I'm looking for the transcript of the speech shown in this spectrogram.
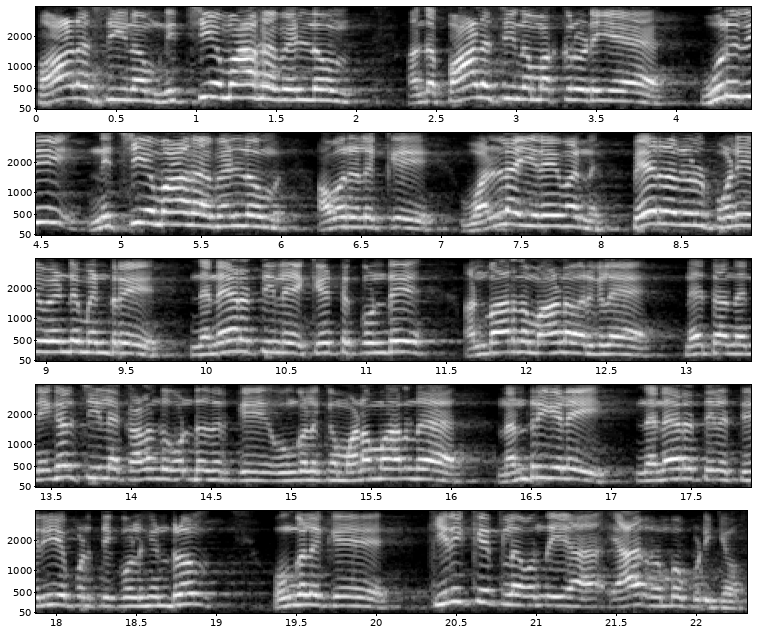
பாலஸ்தீனம் நிச்சயமாக வெல்லும். அந்த பாலஸ்தீன மக்களுடைய உறுதி நிச்சயமாக வெல்லும். அவர்களுக்கு வல்ல இறைவன் பேரருள் பொழிய வேண்டும் என்று இந்த நேரத்திலே கேட்டுக்கொண்டு அன்பார்ந்த மாணவர்களே நேற்று அந்த நிகழ்ச்சியில் கலந்து கொண்டதற்கு உங்களுக்கு மனமார்ந்த நன்றிகளை இந்த நேரத்தில் தெரியப்படுத்திக் கொள்கின்றோம். உங்களுக்கு கிரிக்கெட்டில் வந்து யார் ரொம்ப பிடிக்கும்?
